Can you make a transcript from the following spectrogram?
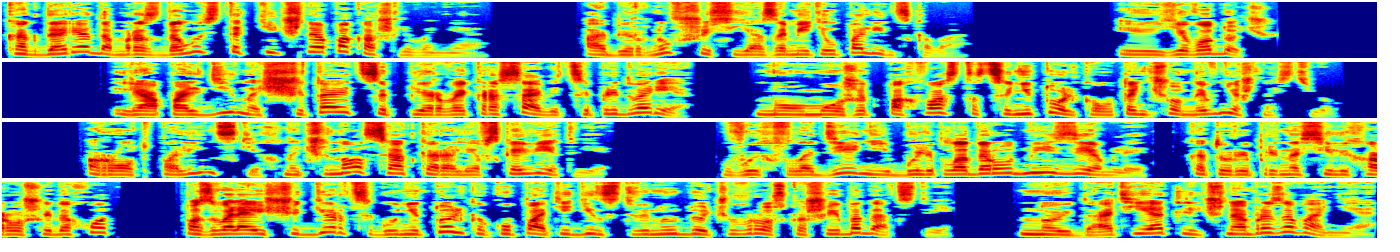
когда рядом раздалось тактичное покашливание. Обернувшись, я заметил Полинского. И его дочь. Леопольдина считается первой красавицей при дворе, но может похвастаться не только утонченной внешностью. Род Полинских начинался от королевской ветви. В их владении были плодородные земли, которые приносили хороший доход, позволяющий герцогу не только купать единственную дочь в роскоши и богатстве, но и дать ей отличное образование.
